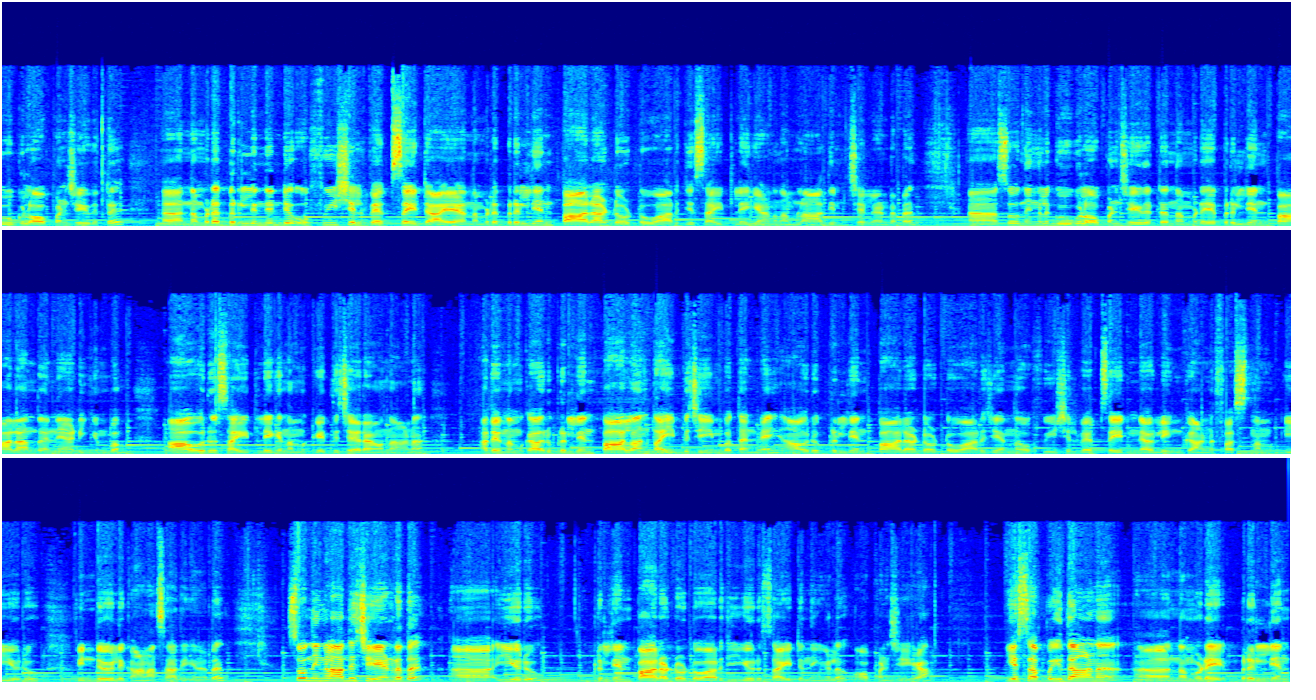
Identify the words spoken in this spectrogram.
ഗൂഗിൾ ഓപ്പൺ ചെയ്തിട്ട് നമ്മുടെ ബ്രില്യന്റിന്റെ ഒഫീഷ്യൽ വെബ്സൈറ്റ് ആയ നമ്മുടെ Brilliant Pala dot O R G സൈറ്റിലേക്കാണ് നമ്മൾ ആദ്യം ചെല്ലേണ്ടത്. സോ നിങ്ങൾ ഗൂഗിൾ ഓപ്പൺ ചെയ്തിട്ട് നമ്മുടെ ബ്രില്യൻ പാലാൻ തന്നെ അടിക്കുമ്പം ആ ഒരു സൈറ്റിലേക്ക് നമുക്ക് എത്തിച്ചേരാവുന്നതാണ്. അതെ നമുക്ക് ആ ഒരു ബ്രില്യൻ പാല ടൈപ്പ് ചെയ്യുമ്പോൾ തന്നെ ആ ഒരു Brilliant Pala dot O R G എന്ന ഒഫീഷ്യൽ വെബ്സൈറ്റിന്റെ ആ ലിങ്ക് ആണ് ഫസ്റ്റ് നമുക്ക് ഈ ഒരു വിൻഡോയിൽ കാണാൻ സാധിക്കുന്നത്. സോ നിങ്ങൾ ആദ്യം ചെയ്യേണ്ടത് ഈ ഒരു Brilliant Pala dot O R G ഈ ഒരു സൈറ്റ് നിങ്ങൾ ഓപ്പൺ ചെയ്യുക. യെസ് അപ്പോൾ ഇതാണ് നമ്മുടെ ബ്രില്യൻ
